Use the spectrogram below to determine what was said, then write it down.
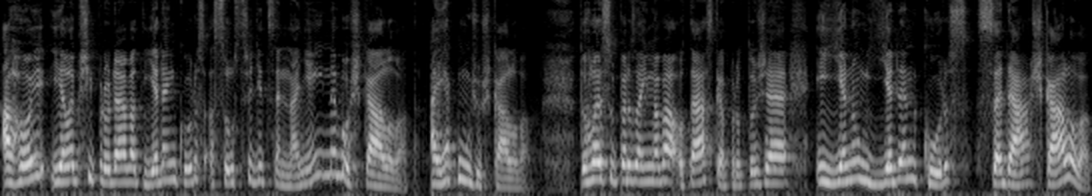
ahoj, je lepší prodávat jeden kurz a soustředit se na něj nebo škálovat? A jak můžu škálovat? Tohle je super zajímavá otázka, protože i jenom jeden kurz se dá škálovat.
